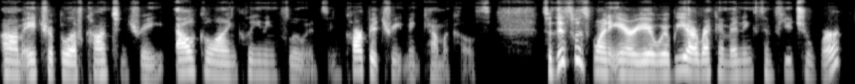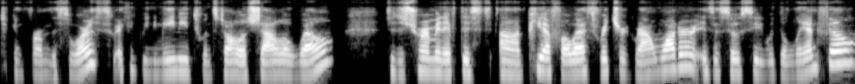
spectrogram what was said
um, AFFF concentrate, alkaline cleaning fluids, and carpet treatment chemicals. So this was one area where we are recommending some future work to confirm the source. I think we may need to install a shallow well to determine if this uh, PFOS richer groundwater is associated with the landfill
